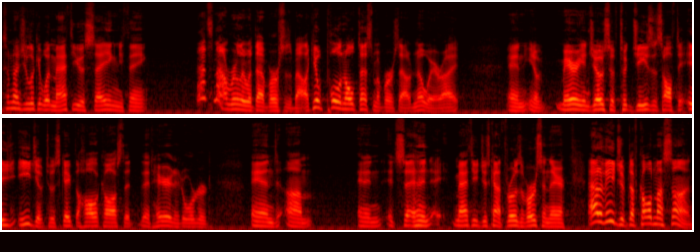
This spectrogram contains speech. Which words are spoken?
sometimes you look at what Matthew is saying and you think, that's not really what that verse is about. Like he'll pull an Old Testament verse out of nowhere, right? And, you know, Mary and Joseph took Jesus off to e- Egypt to escape the Holocaust that, that Herod had ordered and um, and it's and Matthew just kind of throws a verse in there. Out of Egypt, I've called my son.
